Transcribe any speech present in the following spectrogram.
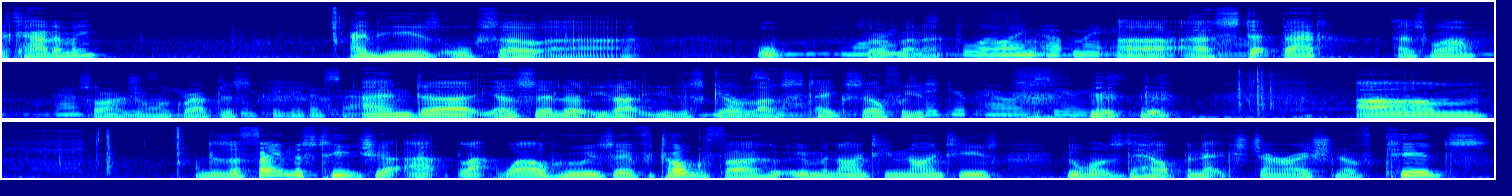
Academy, and he is also uh, oh sorry about that. Blowing up my uh, a stepdad as well. As sorry, I just want to grab this. this and uh, as I said, look, you like you. This girl no likes to take selfies. Take your power seriously. um. There's a famous teacher at Blackwell who is a photographer who, in the 1990s who wants to help the next generation of kids.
